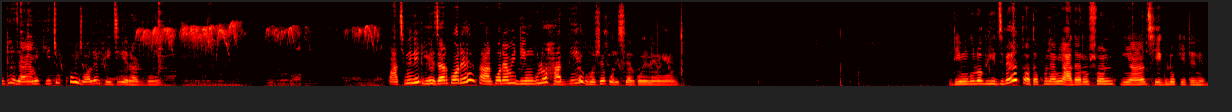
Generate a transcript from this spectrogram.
উঠে যায়, আমি কিছুক্ষণ জলে ভিজিয়ে রাখব। পাঁচ মিনিট ভেজার পরে তারপরে আমি ডিমগুলো হাত দিয়ে ঘষে পরিষ্কার করে নেব। ডিমগুলো ভিজবে, ততক্ষণে আমি আদা রসুন, পেঁয়াজ এগুলো কেটে নেব।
